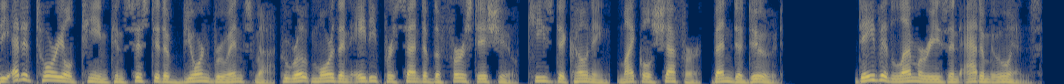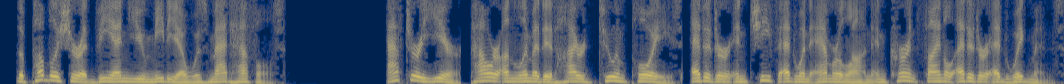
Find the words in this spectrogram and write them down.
The editorial team consisted of Bjorn Bruinsma who wrote more than 80% of the first issue, Kees de Koning, Michael Scheffer, Ben de Dude. David Lemeries and Adam Owens. The publisher at VNU Media was Matt Heffels. After a year, Power Unlimited hired two employees, editor-in-chief Edwin Amerlan and current final editor Ed Wigmans.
